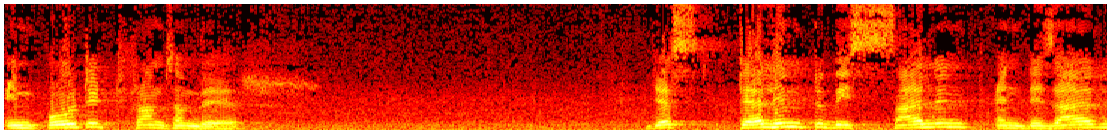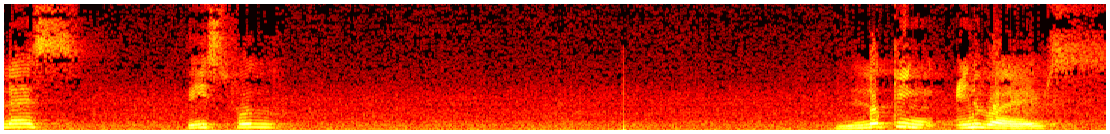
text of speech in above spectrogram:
import it from somewhere. Just tell him to be silent and desireless, peaceful, looking inwards,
